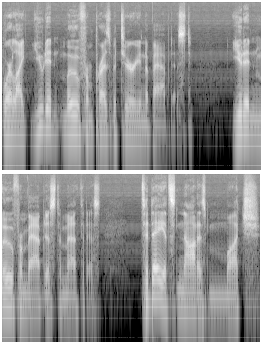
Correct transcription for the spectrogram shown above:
where like you didn't move from presbyterian to baptist you didn't move from baptist to methodist today it's not as much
